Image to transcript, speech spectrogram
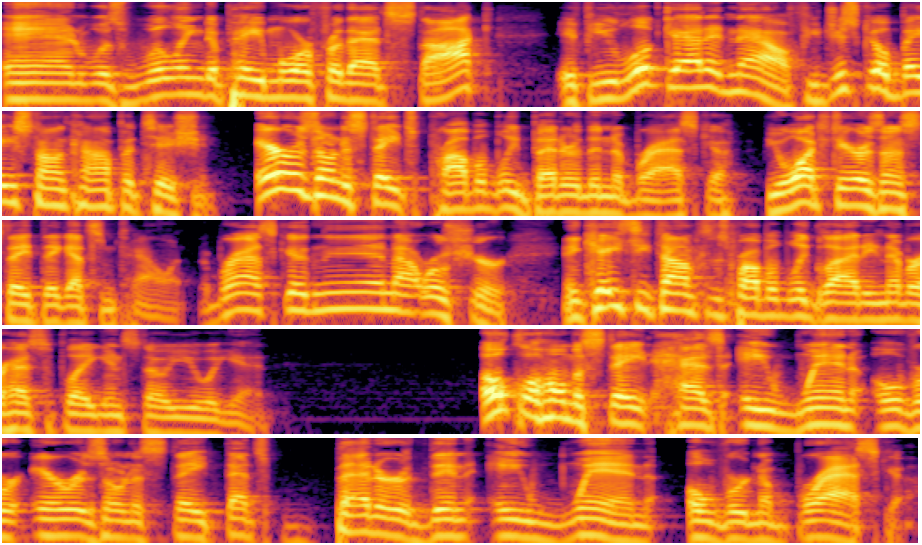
and was willing to pay more for that stock, if you look at it now, if you just go based on competition, Arizona State's probably better than Nebraska. If you watched Arizona State, they got some talent. Nebraska, eh, not real sure. And Casey Thompson's probably glad he never has to play against OU again. Oklahoma State has a win over Arizona State that's better than a win over Nebraska.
